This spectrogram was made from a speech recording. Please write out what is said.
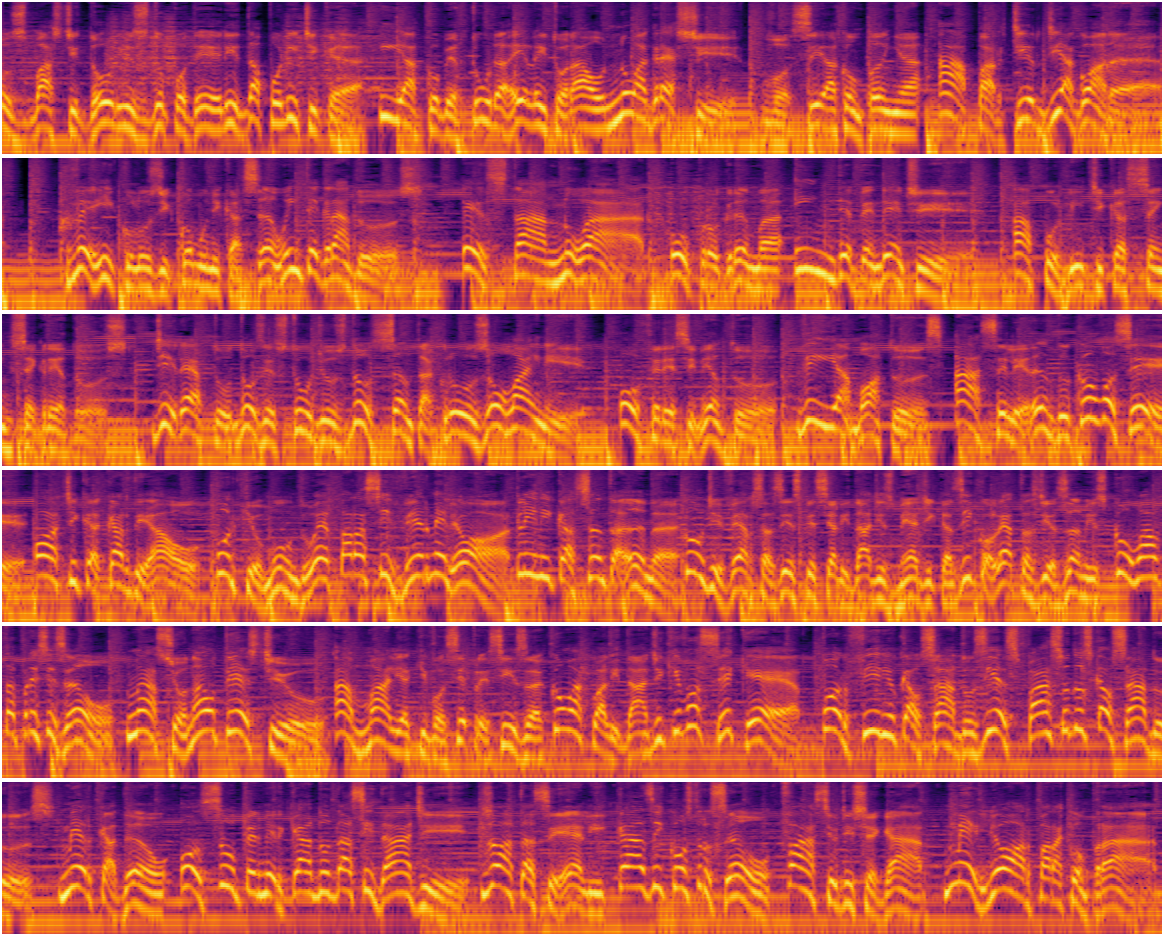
Os bastidores do poder e da política e a cobertura eleitoral no Agreste. Você acompanha a partir de agora. Veículos de comunicação integrados. Está no ar o programa independente. A política sem segredos. Direto dos estúdios do Santa Cruz Online. Oferecimento Via Motos. Acelerando com você. Ótica Cardeal. Porque o mundo é para se ver melhor. Clínica Santa Ana. Com diversas especialidades médicas e coletas de exames com alta precisão. Nacional Têxtil. A malha que você precisa com a qualidade que você quer. Porfírio Calçados e Espaço dos Calçados. Mercadão, o supermercado da cidade. JCL Casa e Construção. Fácil de chegar, melhor para comprar.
